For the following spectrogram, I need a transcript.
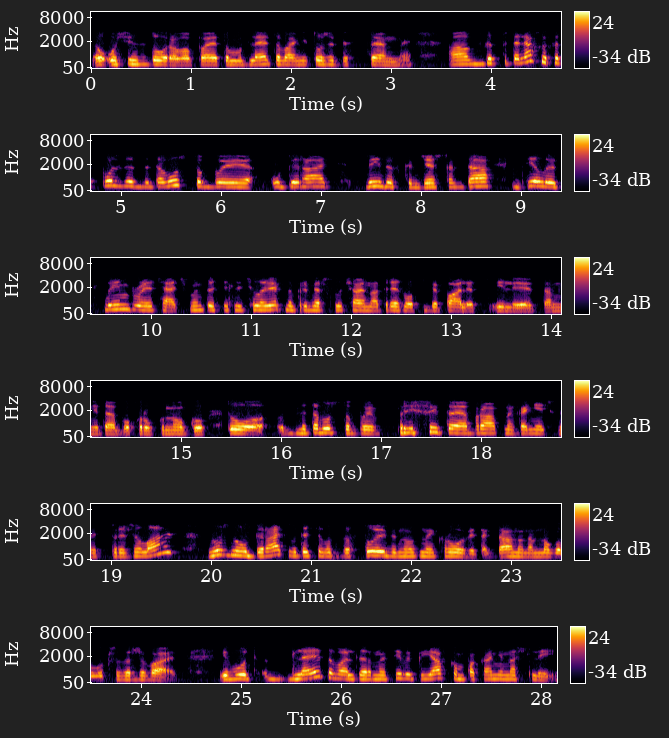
очень здорово, поэтому для этого они тоже бесценны. А в госпиталях их используют для того, чтобы убирать venous congestion, когда делают limb reattachment, то есть если человек, например, случайно отрезал себе палец или, там, не дай бог, руку, ногу, то для того, чтобы пришитая обратно конечность прижилась, нужно убирать вот эти вот застои венозной крови, тогда она намного лучше заживает. И вот для этого альтернативы пиявкам пока не нашли.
